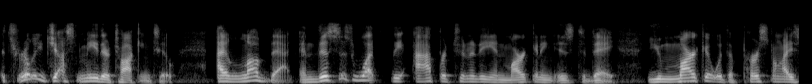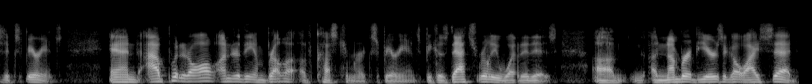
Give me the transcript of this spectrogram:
It's really just me they're talking to. I love that. And this is what the opportunity in marketing is today. You market with a personalized experience. And I'll put it all under the umbrella of customer experience because that's really what it is. Um, a number of years ago, I said,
